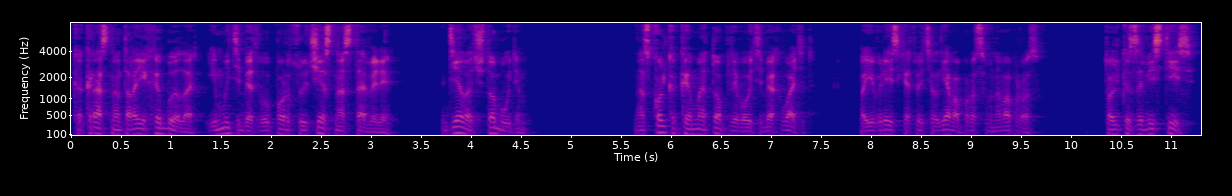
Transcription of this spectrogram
Как раз на троих и было, и мы тебе твою порцию честно оставили. Делать что будем?» «Насколько км топлива у тебя хватит?» – по-еврейски ответил я вопросом на вопрос. «Только завестись.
